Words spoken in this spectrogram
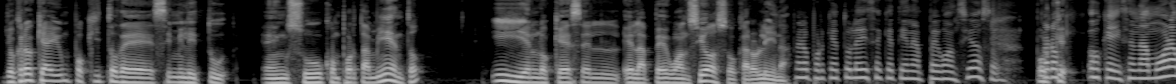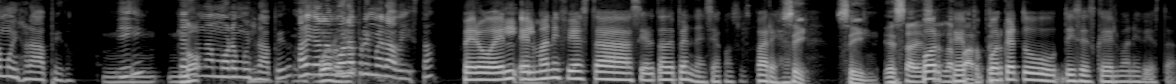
yo creo que hay un poquito de similitud en su comportamiento y en lo que es el, el apego ansioso, Carolina. Pero ¿por qué tú le dices que tiene apego ansioso? Porque Pero, ok, se enamora muy rápido. ¿Y mm, que no, se enamore muy rápido? Ay, Bueno, enamora yo- a primera vista. pero él, él manifiesta cierta dependencia con sus parejas. sí, sí, esa, esa ¿Por es la parte. ¿Por qué tú dices que él manifiesta?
